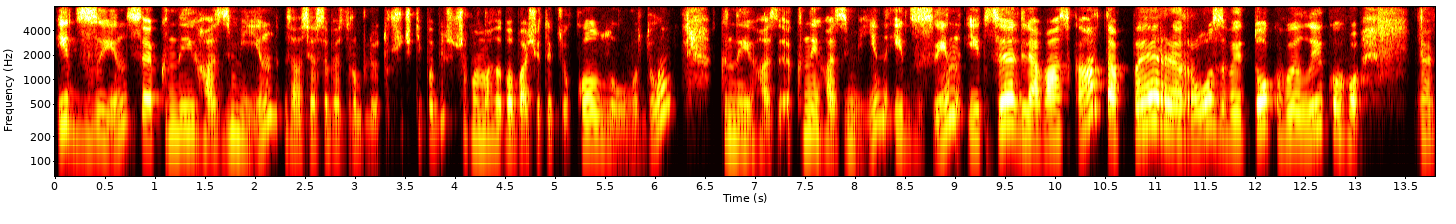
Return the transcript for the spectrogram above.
Ідзин, це книга змін. Зараз я себе зроблю трошечки побільше, щоб ви могли побачити цю колоду. Книга, книга змін, Ідзин, і це для вас карта перерозвиток великого. е,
